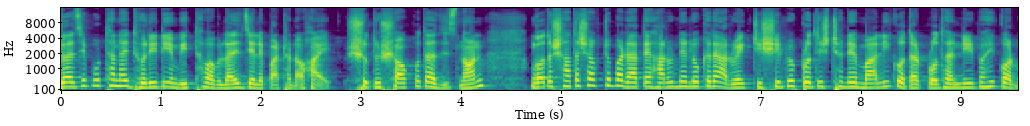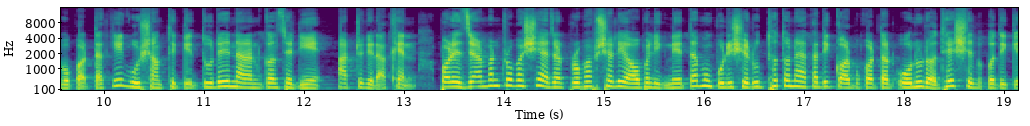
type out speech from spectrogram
গাজীপুর থানায় ধরে নিয়ে মিথ্যা মামলায় জেলে পাঠানো হয়। শুধু শওকত আজিজ নন, গত সাতাশ অক্টোবর রাতে হারুনের লোকেরা আরও একটি শিল্প প্রতিষ্ঠানের মালিক ও তার প্রধান নির্বাহী কর্মকর্তাকে গুলশান থেকে দূরে নারায়ণগঞ্জে নিয়ে আটকে রাখেন। পরে জার্মান প্রবাসী একজন প্রভাবশালী আওয়ামী লীগ নেতা এবং পুলিশের ঊর্ধ্বতন একাধিক কর্মকর্তার অনুরোধে শিল্পপতিকে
